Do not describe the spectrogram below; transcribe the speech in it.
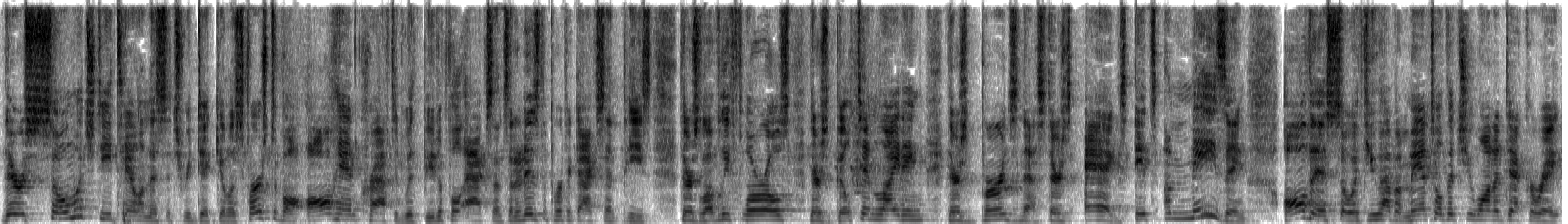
There's so much detail in this, it's ridiculous. First of all, all handcrafted with beautiful accents, and it is the perfect accent piece. There's lovely florals, there's built-in lighting, there's bird's nest, there's eggs. It's amazing. All this, so if you have a mantel that you want to decorate,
